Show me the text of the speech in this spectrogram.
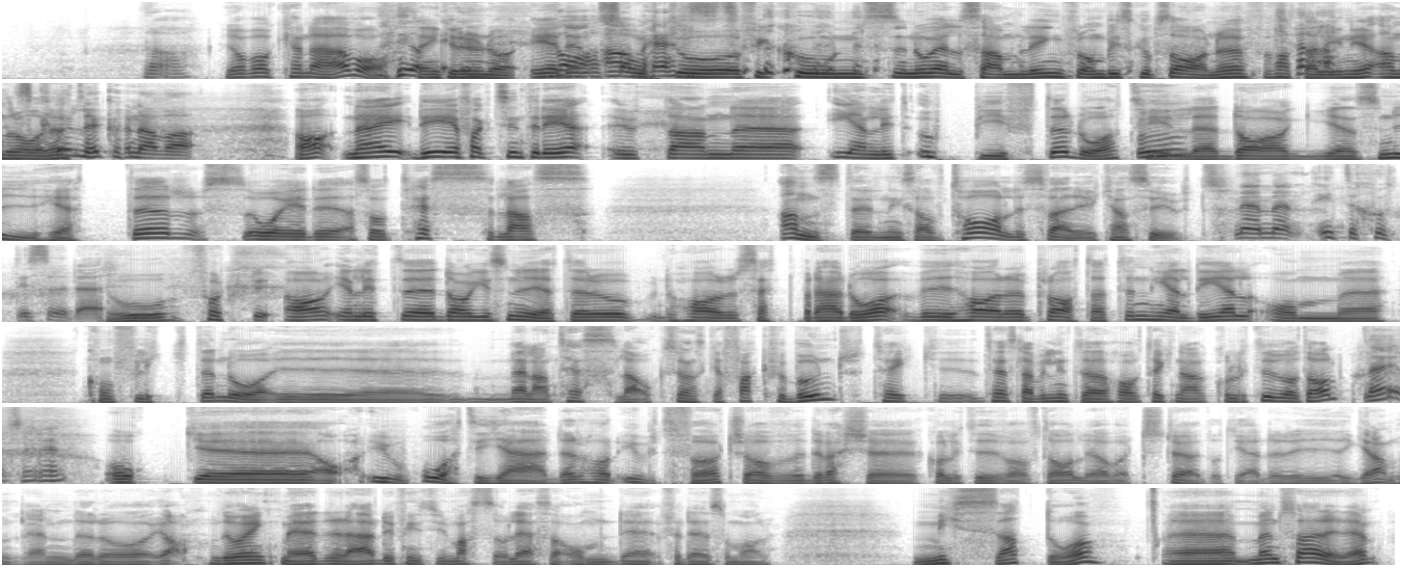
Ja. Ja vad kan det här vara? Tänker du då? Är det en autofiktions novellsamling från Biskops-Arnö författarlinje andra året? Skulle kunna vara. Ja, nej det är faktiskt inte det utan eh, enligt uppgifter då till Mm. eh, Dagens Nyheter så är det alltså Teslas anställningsavtal i Sverige kan se ut. Nej men inte 70 sidor. Jo, 40, ja enligt eh, Dagens Nyheter och har sett på det här då. Vi har pratat en hel del om eh, konflikten då i, eh, mellan Tesla och svenska fackförbund. Te- Tesla vill inte ha teckna kollektivavtal Nej, så är det. och eh, ja, u- åtgärder har utförts av diverse kollektivavtal. Det har varit stödåtgärder i grannländer och ja, du har hängt med det där. Det finns ju massor att läsa om det för den som har missat då. Eh, men så här är det.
